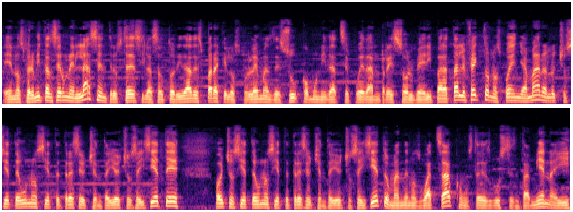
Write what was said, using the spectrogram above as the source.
eh, nos permitan ser un enlace entre ustedes y las autoridades para que los problemas de su comunidad se puedan resolver. Y para tal efecto nos pueden llamar al 871-713-8867, 871-713-8867 o mándenos WhatsApp, como ustedes gusten también, ahí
